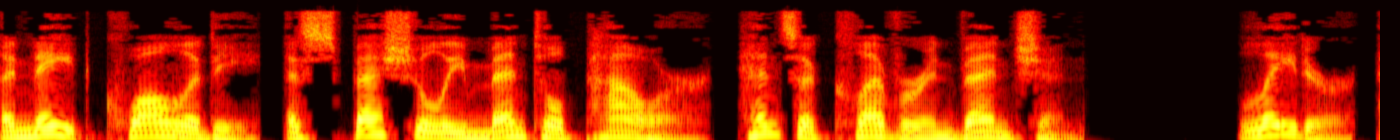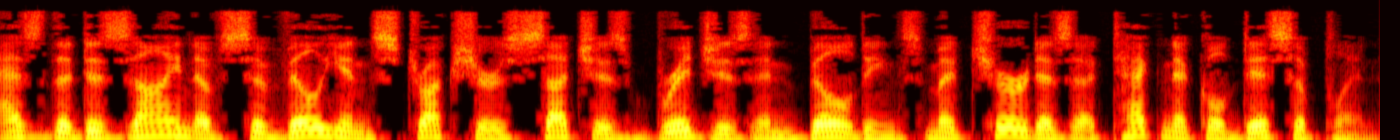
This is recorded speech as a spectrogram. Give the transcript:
"'innate quality, especially mental power, hence a clever invention' Later, as the design of civilian structures such as bridges and buildings matured as a technical discipline,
